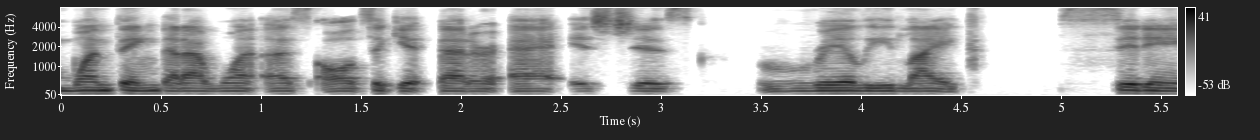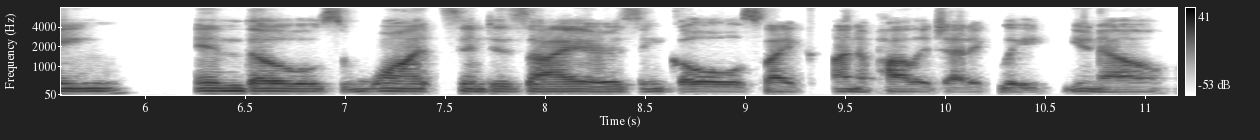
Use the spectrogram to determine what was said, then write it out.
one thing that I want us all to get better at is just really like sitting in those wants and desires and goals like unapologetically, you know,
